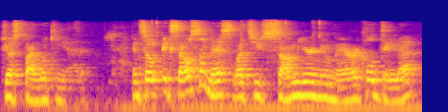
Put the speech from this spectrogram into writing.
just by looking at it. And so Excel SUMIFs lets you sum your numerical data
